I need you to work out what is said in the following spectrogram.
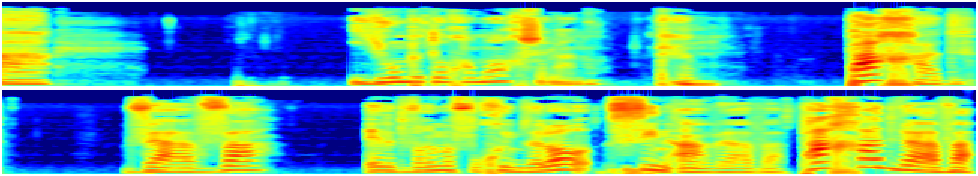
האיום בתוך המוח שלנו. כן. פחד ואהבה אלה דברים הפוכים, זה לא שנאה ואהבה. פחד ואהבה.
